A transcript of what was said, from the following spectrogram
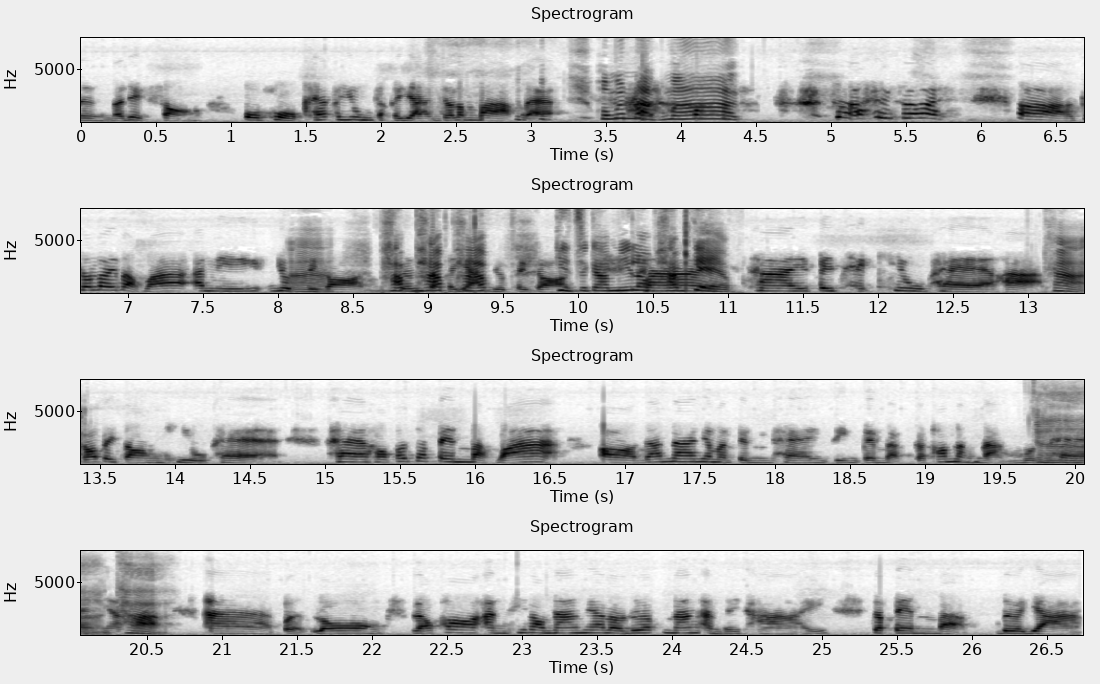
หนึ่งแล้วเด็กสอง โอ้โห แค่พยุงจักรยานก็ลำบากแล้ว เพราะมันหนักมาก ใช่ใช่ อ่าก็เลยแบบว่าอันนี้หยุดไปก่อนพับเรื่องพับจักรยาพันบหยุดไปก่อนกิจกรรมนี้เราพับเก็บใช่ไปเช็คคิวแพรค่ะค่ะก็ไปจองคิวแพรแพรเขาก็จะเป็นแบบว่าเอ่อด้านหน้าเนี่ยมันเป็นแพรจริงๆเป็นแบบกระท่อมหลังๆบนแพรอย่างเนี้ยอ่าค่ะค่ะอ่า เปิดโล่งแล้วพออันที่เรานั่งเนี่ยเราเลือกนั่งอันท้ายๆจะเป็นแบบเรือยาง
